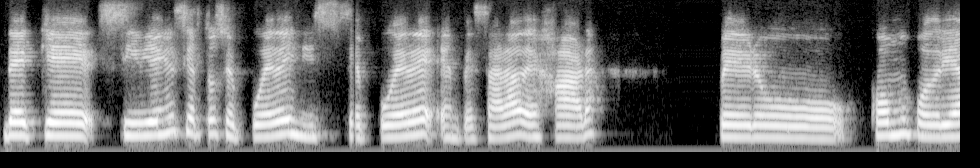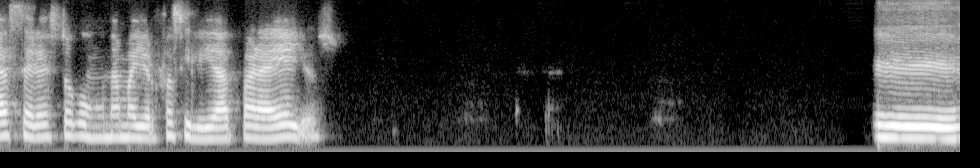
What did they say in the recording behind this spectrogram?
de que si bien es cierto se puede y se puede empezar a dejar pero ¿cómo podría hacer esto con una mayor facilidad para ellos? Eh,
